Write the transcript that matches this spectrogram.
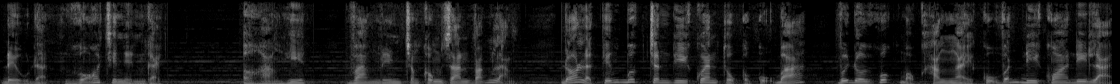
đều đặn gõ trên nền gạch. Ở hàng hiên, vang lên trong không gian vắng lặng. Đó là tiếng bước chân đi quen thuộc của cụ bá với đôi guốc mộc hàng ngày cụ vẫn đi qua đi lại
